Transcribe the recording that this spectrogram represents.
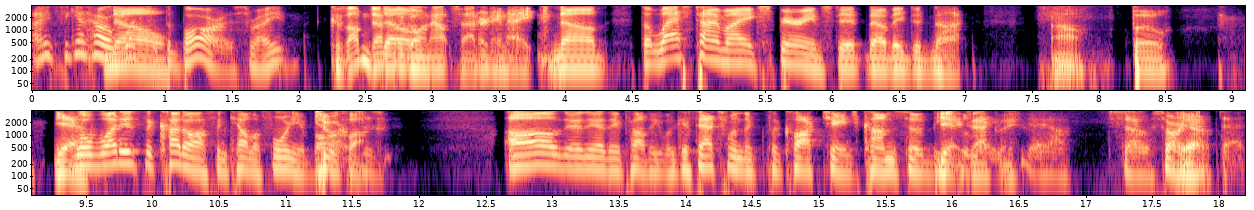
I forget how it works No. at the bars, right? Because I'm definitely No. going out Saturday night. no, the last time I experienced it, no, they did not. Oh, boo. Yeah, Well, what is the cutoff in California? Two o'clock. Is- Oh, then yeah, they probably because that's when the, the clock change comes. So it'd be Yeah, too exactly. late. Yeah. So sorry Yeah. about that.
